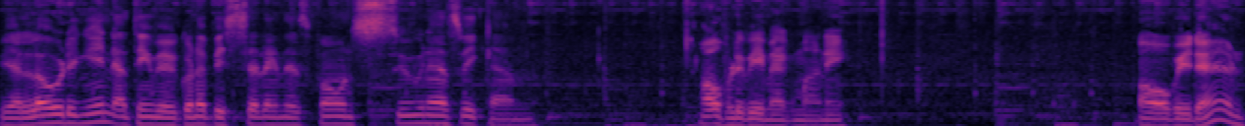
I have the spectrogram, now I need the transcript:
We are loading in. I think we're gonna be selling this phone soon as we can. Hopefully we make money. Or we don't.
